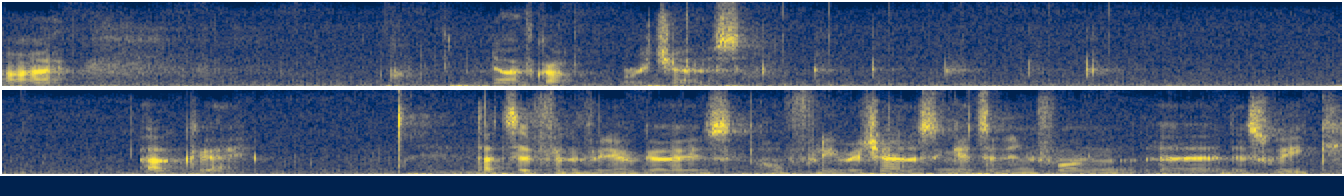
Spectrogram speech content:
Alright. Now I've got Richarlison. Okay. That's it for the video, guys. Hopefully Richarlison gets an inform uh, this week.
